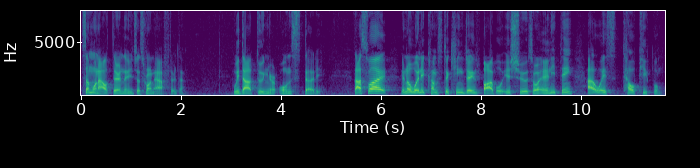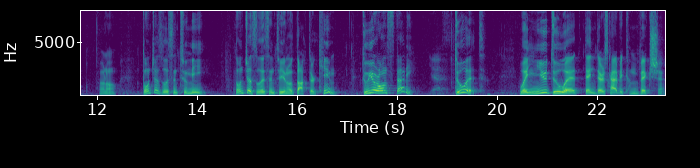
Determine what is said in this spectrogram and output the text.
someone out there and then you just run after them without doing your own study. That's why, you know, when it comes to King James Bible issues or anything, I always tell people, you know, don't just listen to me. Don't just listen to, you know, Dr. Kim. Do your own study. Yes. Do it. When you do it, then there's got to be conviction.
